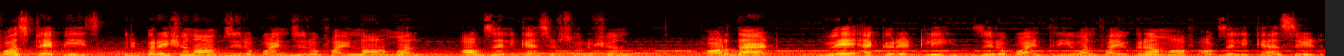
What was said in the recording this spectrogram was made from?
First step is preparation of 0.05 normal oxalic acid solution. For that, weigh accurately 0.315 gram of oxalic acid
